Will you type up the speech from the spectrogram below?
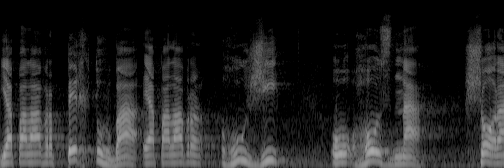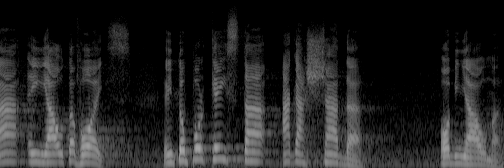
E a palavra perturbar é a palavra rugir ou rosnar, chorar em alta voz. Então, por que está agachada, ó minha alma?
